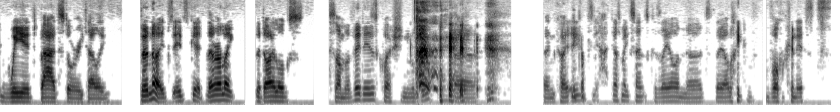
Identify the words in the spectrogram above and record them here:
weird bad storytelling. But no, it's it's good. There are like the dialogues. Some of it is questionable, uh, and kind it, it does make sense because they are nerds. They are like volcanists.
